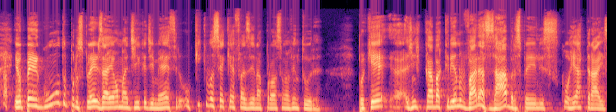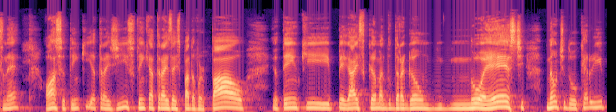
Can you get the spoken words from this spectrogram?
Eu pergunto pros players, aí é uma dica de mestre, o que, que você quer fazer na próxima aventura? Porque a gente acaba criando várias abras pra eles correr atrás, né? Nossa, eu tenho que ir atrás disso, tenho que ir atrás da espada vorpal, eu tenho que pegar a escama do dragão no oeste. Não te dou, eu quero ir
